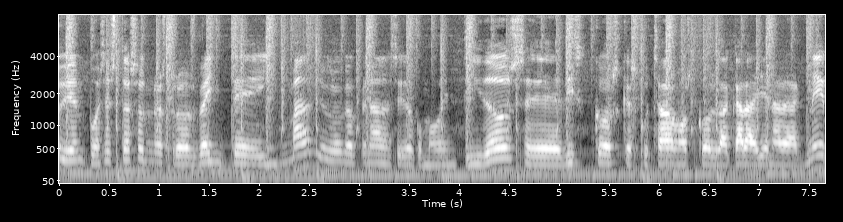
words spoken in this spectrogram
Muy bien, pues estos son nuestros 20 y más. Yo creo que al final han sido como 22 eh, discos que escuchábamos con la cara llena de acné,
